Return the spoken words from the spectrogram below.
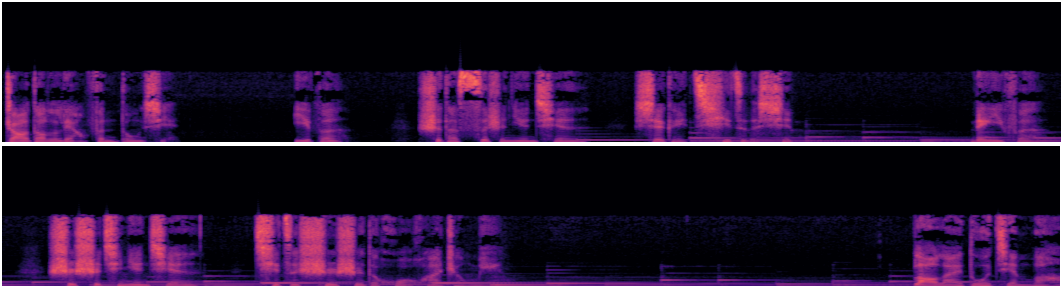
找到了两份东西，一份是他四十年前写给妻子的信，另一份是十七年前妻子逝世的火化证明。老来多健忘，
